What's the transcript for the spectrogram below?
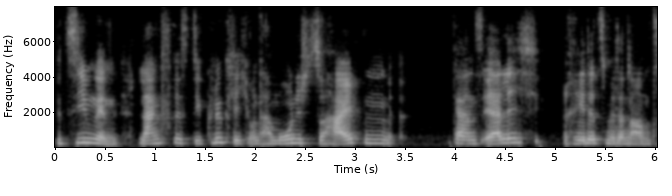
Beziehungen langfristig glücklich und harmonisch zu halten, ganz ehrlich, redet miteinander.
